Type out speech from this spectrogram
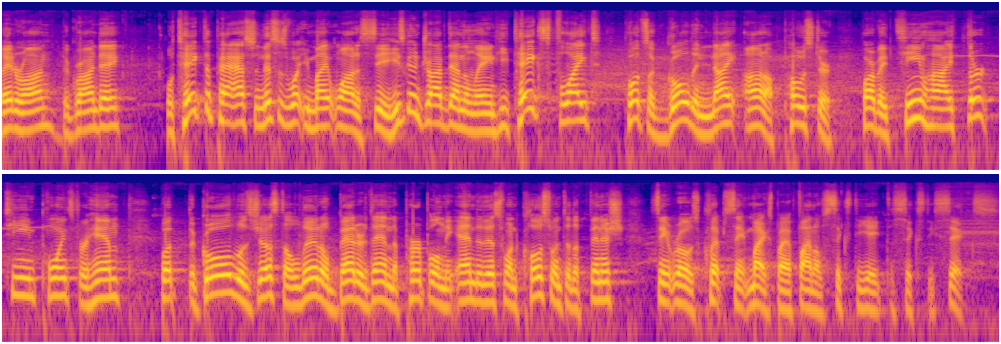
Later on, DiGrande will take the pass, and this is what you might want to see. He's going to drive down the lane. He takes flight, puts a Golden Knight on a poster. Part of a team high, 13 points for him. But the gold was just a little better than the purple in the end of this one. Close one to the finish. St. Rose clips St. Mike's by a final of 68 to 66.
